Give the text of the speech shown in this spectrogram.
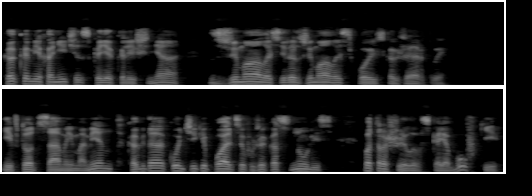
как механическая клешня, сжималась и разжималась в поисках жертвы. И в тот самый момент, когда кончики пальцев уже коснулись потрошиловской обувки,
